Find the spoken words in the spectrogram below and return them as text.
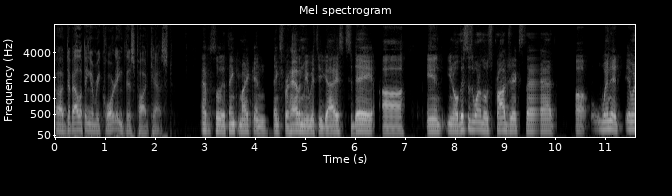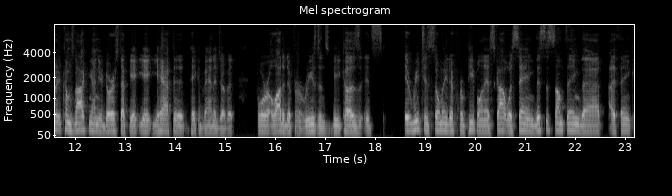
uh, developing and recording this podcast? Absolutely. Thank you, Mike, and thanks for having me with you guys today. Uh, and you know, this is one of those projects that uh, when it when it comes knocking on your doorstep, you, you you have to take advantage of it for a lot of different reasons because it's it reaches so many different people. And as Scott was saying, this is something that I think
